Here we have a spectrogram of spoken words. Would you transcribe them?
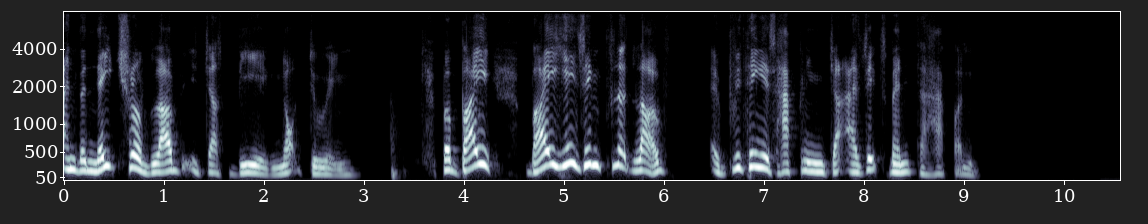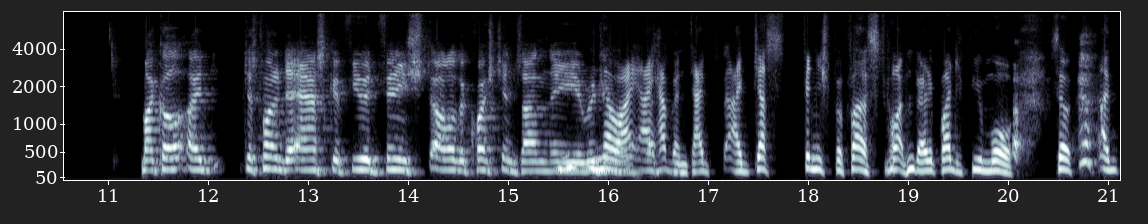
And the nature of love is just being, not doing. But by, by his infinite love, everything is happening as it's meant to happen. Michael, I just wanted to ask if you had finished all of the questions on the original. No, I, I haven't. I've, I've just finished the first one. There are quite a few more. So I'm,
